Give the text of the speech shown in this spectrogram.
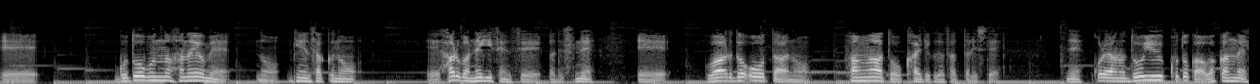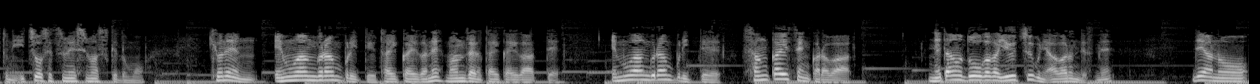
えー、五等分の花嫁の原作の、えー、春場ネギ先生がですね、えー、ワールドオーターのファンアートを描いてくださったりして、ね、これあの、どういうことかわかんない人に一応説明しますけども、去年 M1 グランプリっていう大会がね、漫才の大会があって、M1 グランプリって3回戦からはネタの動画が YouTube に上がるんですね。で、あの、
